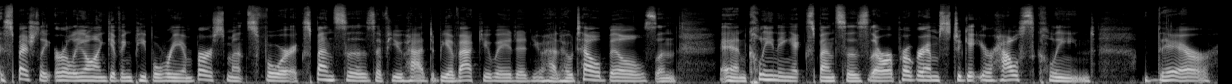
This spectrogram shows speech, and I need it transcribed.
especially early on giving people reimbursements for expenses. If you had to be evacuated you had hotel bills and and cleaning expenses. There are programs to get your house cleaned. There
